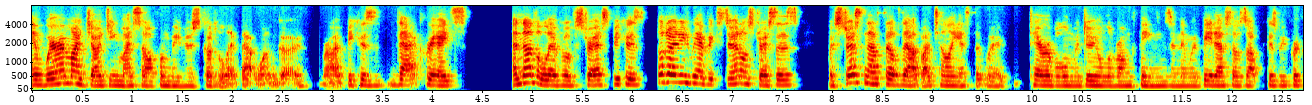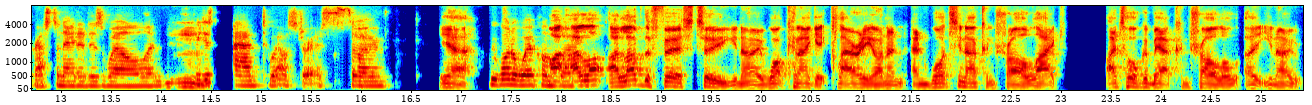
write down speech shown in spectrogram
And where am I judging myself? And we've just got to let that one go, right? Because that creates another level of stress because not only do we have external stresses, we're stressing ourselves out by telling us that we're terrible and we're doing all the wrong things. And then we beat ourselves up because we procrastinated as well. And mm. we just add to our stress. So, yeah. We want to work on I, I, lo- I love the first two, you know, what can I get clarity on and, and what's in our control? Like I talk about control, uh, you know,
